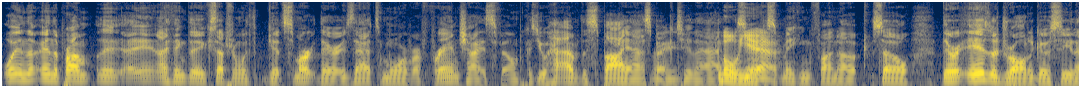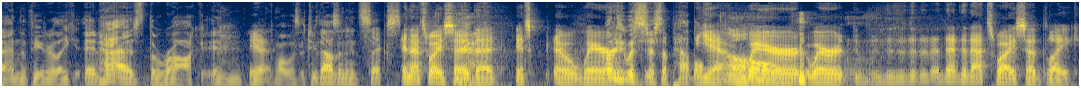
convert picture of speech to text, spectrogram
Well, and the and the problem, and I think the exception with Get Smart there is that's more of a franchise film because you have the spy aspect Right. to that. Oh, so yeah. it's making fun of. So there is a draw to go see that in the theater. Like it has The Rock in Yeah. what was it, 2006, and that's why i said Yeah. that it's uh, where when he was just a pebble. Yeah, Oh. where where th- th- th- th- that's why I said like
